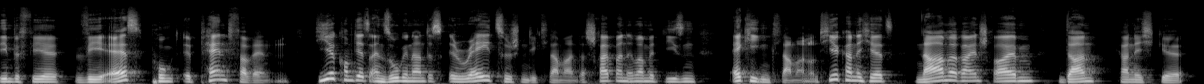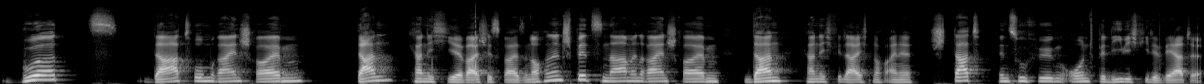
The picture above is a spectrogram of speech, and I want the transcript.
den Befehl ws.append verwenden. Hier kommt jetzt ein sogenanntes Array zwischen die Klammern. Das schreibt man immer mit diesen eckigen Klammern. Und hier kann ich jetzt Name reinschreiben, dann kann ich Geburtsdatum reinschreiben, dann kann ich hier beispielsweise noch einen Spitznamen reinschreiben, dann kann ich vielleicht noch eine Stadt hinzufügen und beliebig viele Werte.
